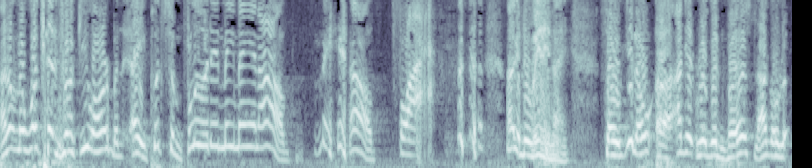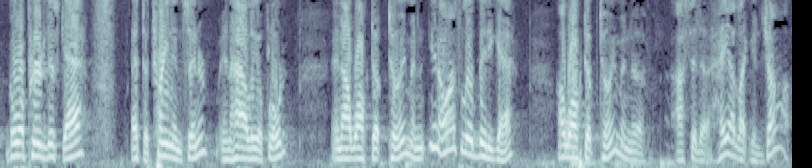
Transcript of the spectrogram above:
I don't know what kind of drunk you are, but hey, put some fluid in me, man, I'll, man, I'll fly. I can do anything. So, you know, uh, I get real good and buzzed, and I go, go up here to this guy at the training center in Hialeah, Florida, and I walked up to him, and, you know, I was a little bitty guy. I walked up to him, and uh, I said, uh, hey, I'd like to get a job.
